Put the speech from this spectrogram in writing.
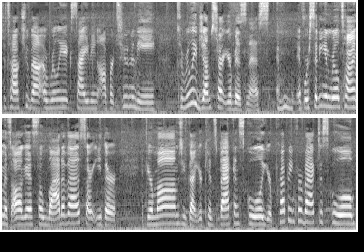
to talk to you about a really exciting opportunity to really jumpstart your business. If we're sitting in real time, it's August. A lot of us are either if you're moms, you've got your kids back in school, you're prepping for back to school.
